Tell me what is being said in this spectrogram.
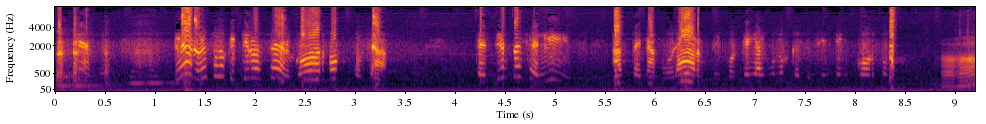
¿Entiendes? Claro, eso es lo que quiero hacer, gordo, o sea, sentirte feliz, hasta enamorarte, porque hay algunos que se sienten cortos Ajá.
